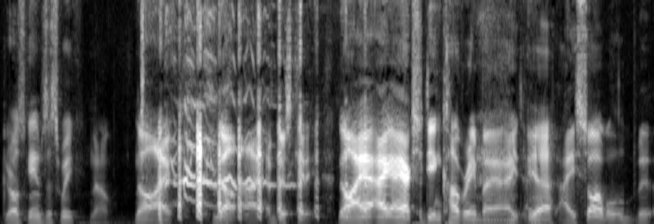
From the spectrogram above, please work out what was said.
girls games this week? No. No, I no, I, I'm just kidding. No, I, I I actually didn't cover anybody. I, I, Yeah. I saw a little bit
